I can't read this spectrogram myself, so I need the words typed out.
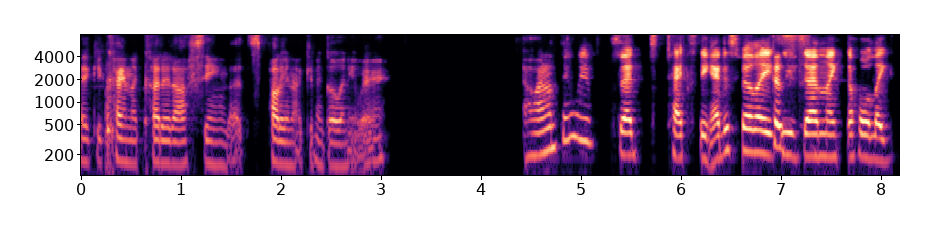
like you kind of cut it off, seeing that's probably not going to go anywhere? Oh, I don't think we've said texting. I just feel like 'Cause- we've done like the whole like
